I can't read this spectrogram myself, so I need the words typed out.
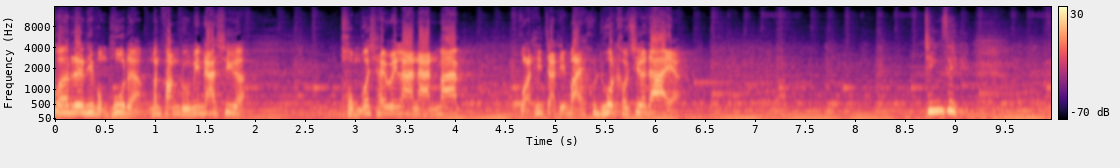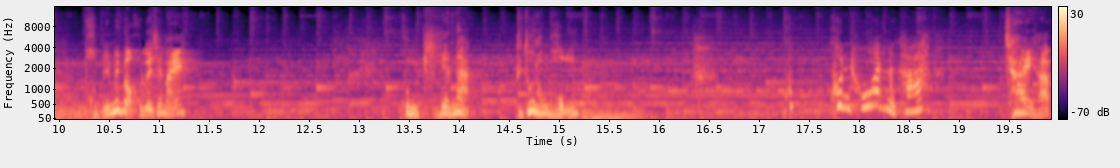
ว่าเรื่องที่ผมพูดอะมันฟังดูไม่น่าเชื่อ ผมก็ใช้เวลานานมากกว่าที่จะอธิบายให้คุณทวดเขาเชื่อได้อะ จริงสิ ผมยังไม่บอกคุณเลยใช่ไหม คุณเพียรน่ะ คือทวดของผมคุคุณทวดหรือคะ ใช่ครับ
